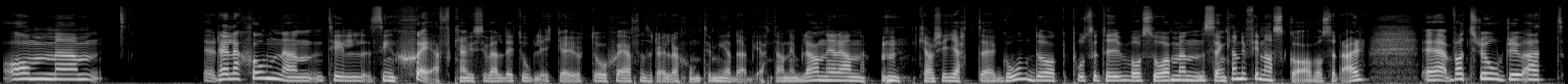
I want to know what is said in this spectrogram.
om um, relationen till sin chef kan ju se väldigt olika ut och chefens relation till medarbetaren. Ibland är den kanske jättegod och positiv och så men sen kan det finnas skav och sådär. Eh, vad tror du att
